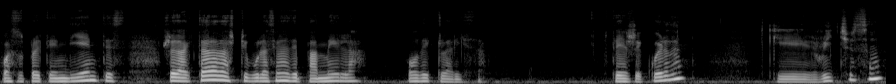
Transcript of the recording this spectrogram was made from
o a sus pretendientes, redactara las tribulaciones de Pamela o de Clarissa. ¿Ustedes recuerdan que Richardson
